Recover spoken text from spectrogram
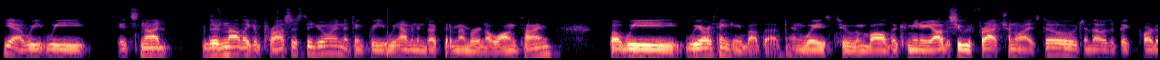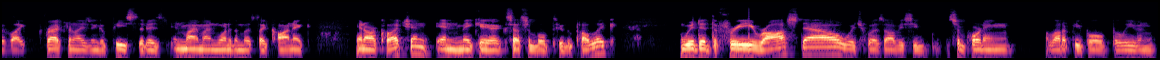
yeah, we, we, it's not, there's not like a process to join. I think we, we haven't inducted a member in a long time, but we, we are thinking about that and ways to involve the community. Obviously we fractionalized Doge and that was a big part of like fractionalizing a piece that is in my mind, one of the most iconic in our collection and make it accessible to the public we did the free Ross DAO, which was obviously supporting a lot of people believe in,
